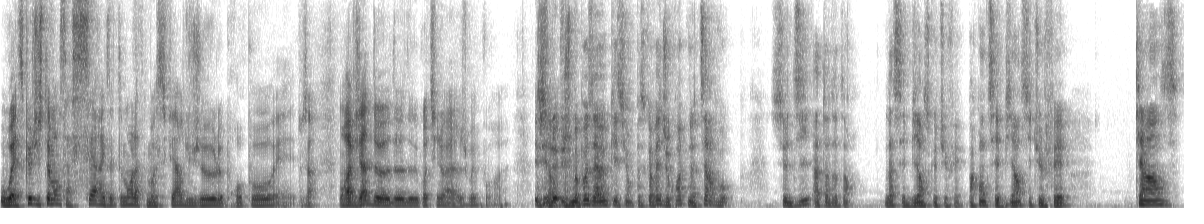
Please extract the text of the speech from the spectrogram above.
Ou est-ce que justement ça sert exactement l'atmosphère du jeu, le propos et tout ça? Bon, bref, j'ai hâte de, de- de continuer à jouer pour. euh, Je, Sur- le- je me pose la même question parce qu'en fait, je crois que notre cerveau se dit attends, attends, attends. Là, c'est bien ce que tu fais. Par contre, c'est bien si tu le fais 15,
